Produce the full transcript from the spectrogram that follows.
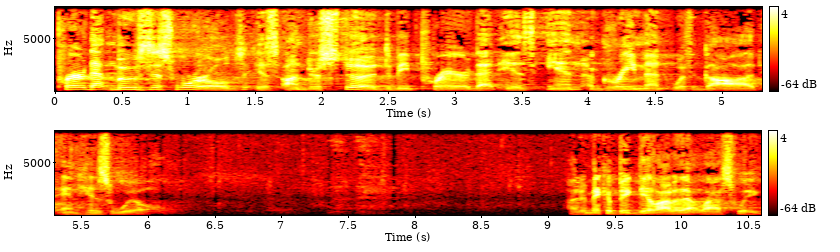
prayer that moves this world is understood to be prayer that is in agreement with God and His will. I didn't make a big deal out of that last week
